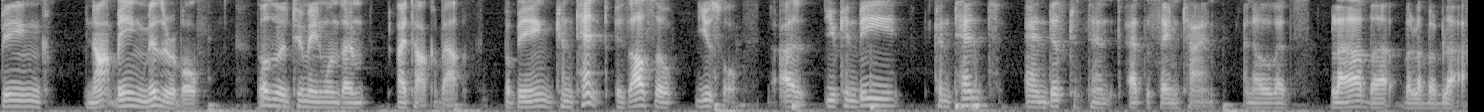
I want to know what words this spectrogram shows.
being, not being miserable. Those are the two main ones I'm, I talk about. But being content is also useful. Uh, you can be content and discontent at the same time. I know that's blah blah blah blah blah.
